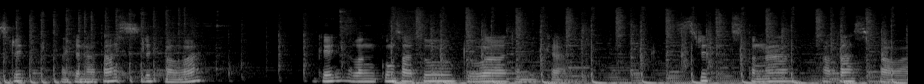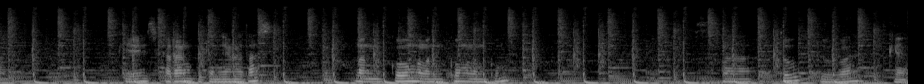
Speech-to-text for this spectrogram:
Sirip bagian atas sirip bawah Oke, lengkung satu, dua, dan tiga. Street setengah atas bawah. Oke, sekarang bagian yang atas. Lengkung, lengkung, lengkung. Satu, dua, tiga.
